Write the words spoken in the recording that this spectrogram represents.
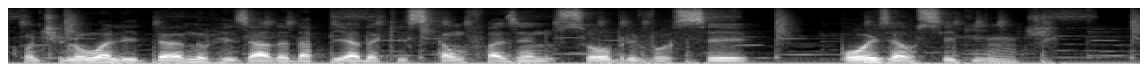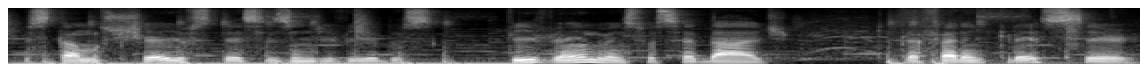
continua lhe dando risada da piada que estão fazendo sobre você, pois é o seguinte, estamos cheios desses indivíduos vivendo em sociedade, que preferem crescer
